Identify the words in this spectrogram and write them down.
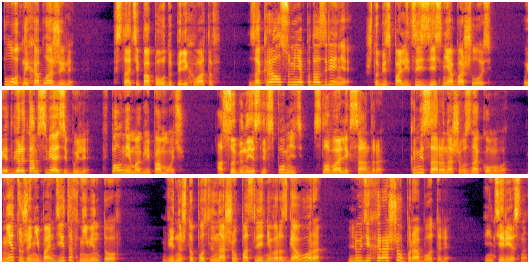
Плотно их обложили. Кстати, по поводу перехватов. Закралось у меня подозрение, что без полиции здесь не обошлось. У Эдгара там связи были, вполне могли помочь. Особенно если вспомнить слова Александра, комиссара нашего знакомого. Нет уже ни бандитов, ни ментов. Видно, что после нашего последнего разговора люди хорошо поработали. Интересно,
